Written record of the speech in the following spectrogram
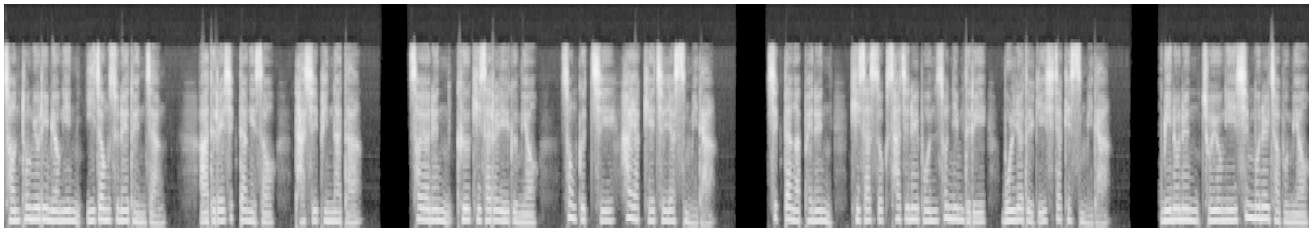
전통 요리 명인 이정순의 된장, 아들의 식당에서 다시 빛나다. 서연은 그 기사를 읽으며 손끝이 하얗게 질렸습니다. 식당 앞에는 기사 속 사진을 본 손님들이 몰려들기 시작했습니다. 민호는 조용히 신문을 접으며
